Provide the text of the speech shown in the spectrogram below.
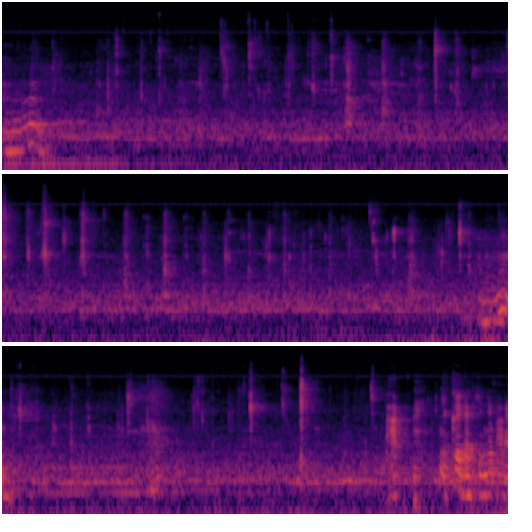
อืม อืม ผักนี่คืออยากกินที่ผักไง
